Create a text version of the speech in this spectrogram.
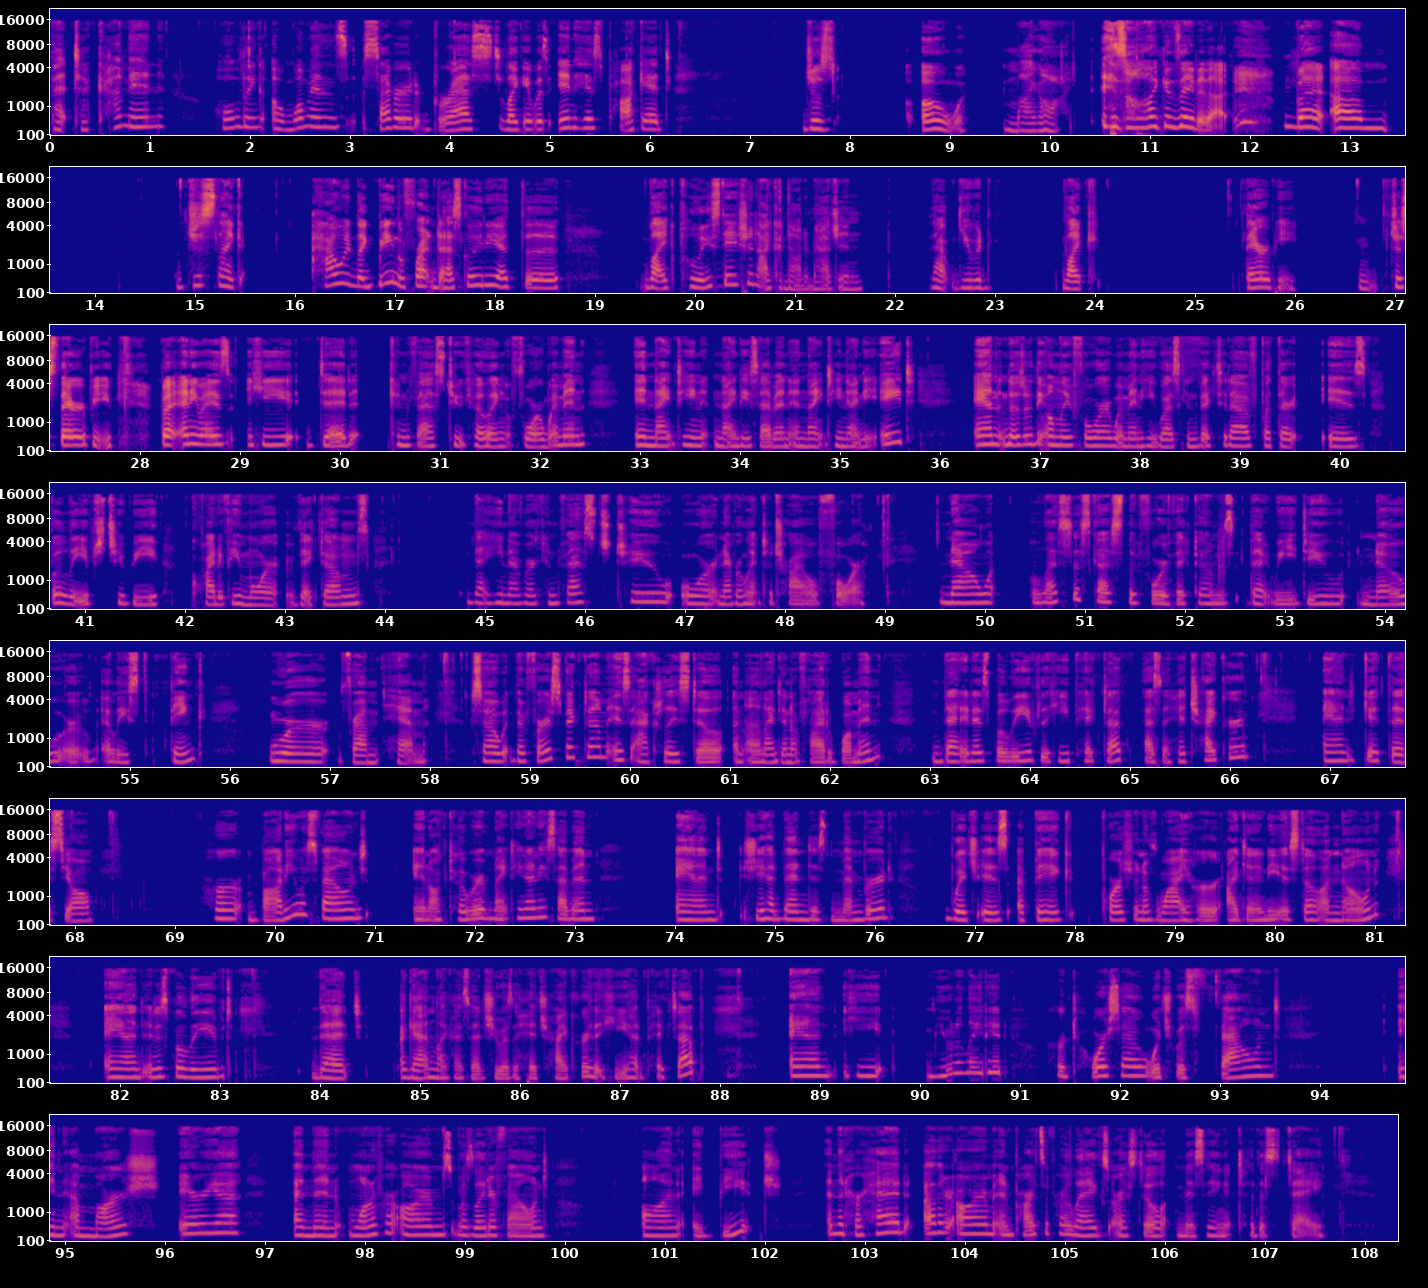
but to come in holding a woman's severed breast like it was in his pocket just oh my god is all I can say to that. But um just like how would like being the front desk lady at the like police station, I could not imagine that you would like therapy. Just therapy. But, anyways, he did confess to killing four women in 1997 and 1998. And those are the only four women he was convicted of, but there is believed to be quite a few more victims that he never confessed to or never went to trial for. Now, let's discuss the four victims that we do know, or at least think, were from him. So, the first victim is actually still an unidentified woman that it is believed that he picked up as a hitchhiker. And get this, y'all. Her body was found in October of 1997 and she had been dismembered, which is a big portion of why her identity is still unknown. And it is believed that, again, like I said, she was a hitchhiker that he had picked up, and he mutilated her torso, which was found in a marsh area, and then one of her arms was later found on a beach. And then her head, other arm, and parts of her legs are still missing to this day.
